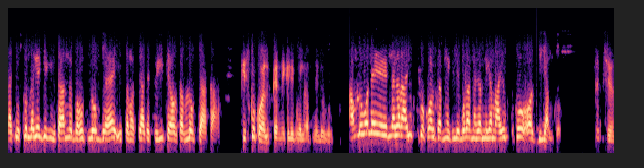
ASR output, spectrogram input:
ताकि उसको लगे कि किसान में बहुत लोग जो है इस समस्या से पीड़ित है और सब लोग चाहता है। किसको कॉल करने के लिए बोला आपने लोगों को? हम लोगों ने नगर आयुक्त को कॉल करने के लिए बोला नगर निगम आयुक्त को और डीएम को। अच्छा।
